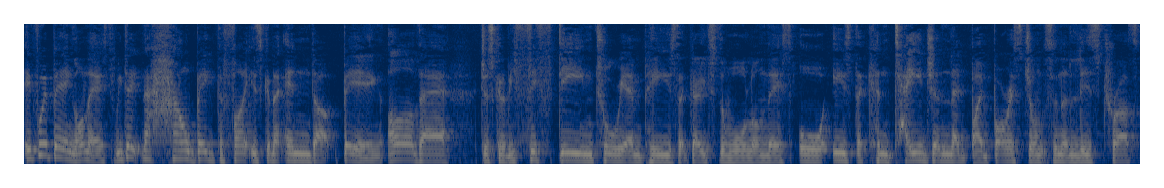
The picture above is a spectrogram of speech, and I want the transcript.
if we're being honest, we don't know how big the fight is going to end up being. Are there just going to be 15 Tory MPs that go to the wall on this? Or is the contagion led by Boris Johnson and Liz Truss,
